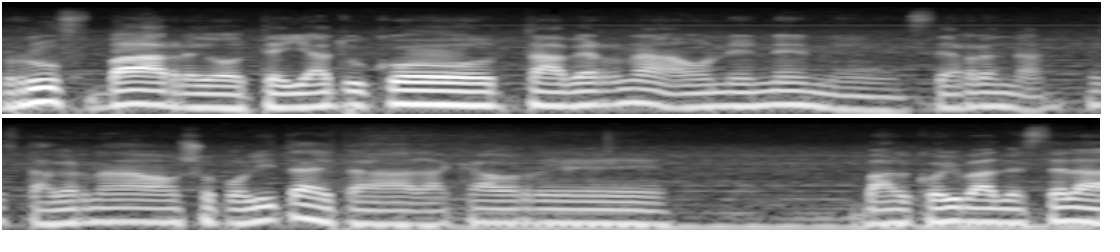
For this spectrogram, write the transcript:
roof bar edo teiatuko taberna onenen eh, zerrendan. Ez taberna oso polita eta daka horre balkoi bat bezala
